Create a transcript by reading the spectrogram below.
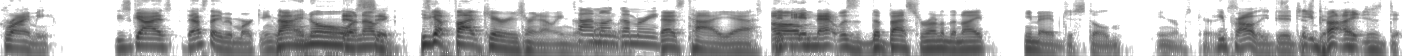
grimy. These guys, that's not even Mark Ingram. I know. That's and I was- sick. he's got five carries right now. Ingram. Ty the way. Montgomery. That's Ty. Yeah, and, Um, and that was the best run of the night. He may have just stolen Ingram's carries. He probably did just He that. probably just did.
